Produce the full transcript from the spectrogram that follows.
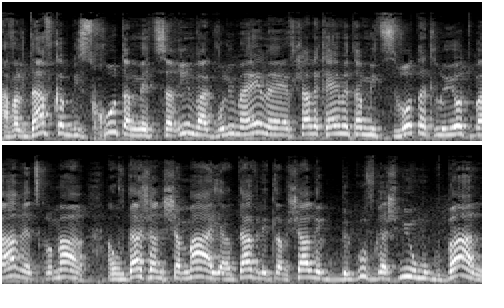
אבל דווקא בזכות המצרים והגבולים האלה אפשר לקיים את המצוות התלויות בארץ. כלומר, העובדה שהנשמה ירדה ונתלבשה בגוף גשמי ומוגבל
